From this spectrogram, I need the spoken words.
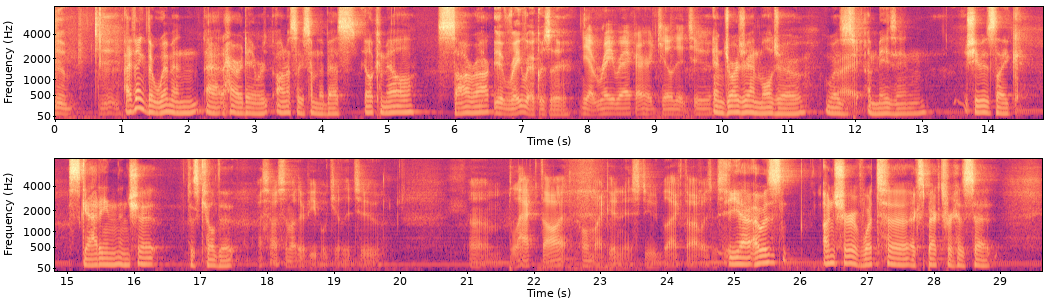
Yeah. I think the women at Hiero Day were honestly some of the best. Ill Camille, Sa-Roc, Yeah, Ray Rec was there. yeah, Ray Rec I heard killed it too. and Georgia Anne Muldrow was Right. amazing. She was like scatting and shit, just killed it. I saw some other people kill it too. Um, Black Thought. Oh my goodness, dude! Black Thought was insane. Yeah, I was unsure of what to expect for his set,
